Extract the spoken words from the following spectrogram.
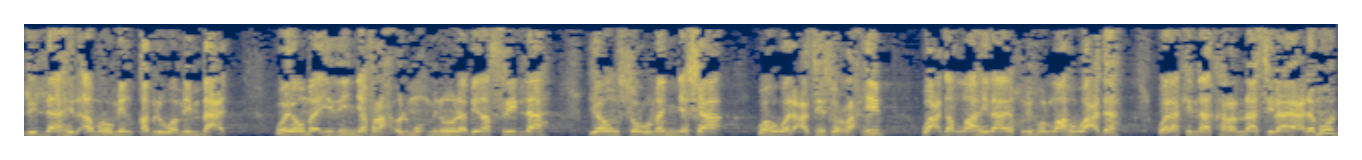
لله الأمر من قبل ومن بعد. ويومئذ يفرح المؤمنون بنصر الله. ينصر من يشاء وهو العزيز الرحيم. وعد الله لا يخلف الله وعده. ولكن أكثر الناس لا يعلمون.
